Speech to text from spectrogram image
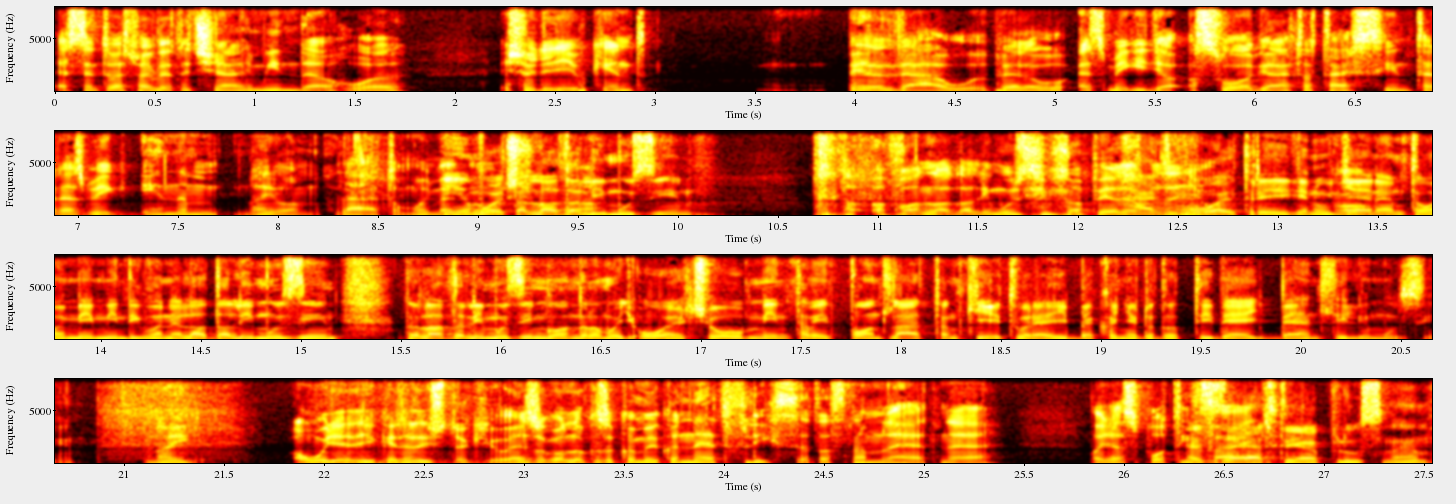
Ezt szerintem ezt meg lehetne csinálni mindenhol. És hogy egyébként például, például ez még így a, a szolgáltatás szinten, ez még én nem nagyon látom, hogy Ilyen volt a. Lada limuzin. Na, Van Lada limuzin, na például Hát ez egy jó- volt régen, ugye, nem tudom, hogy még mindig van-e Lada limuzin, de a Lada limuzin gondolom, hogy olcsóbb, mint amit pont láttam két óráig bekanyarodott ide egy Bentley limuzin. Na igen. Amúgy egyébként ez is tök jó. Ezzel gondolkozok, hogy mondjuk a Netflixet azt nem lehetne, vagy a Spotify. Ez az RTL Plus, nem?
